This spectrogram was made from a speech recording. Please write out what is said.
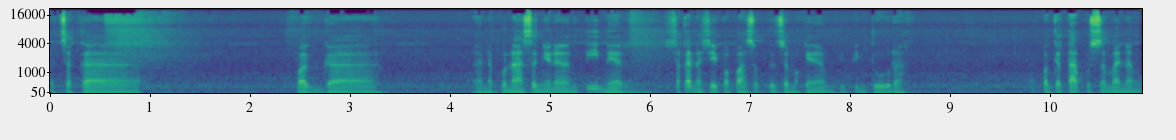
At saka pag ah, ah, napunasan nyo na ng thinner, saka na siya ipapasok dun sa makina ng pipintura. At pagkatapos naman ng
